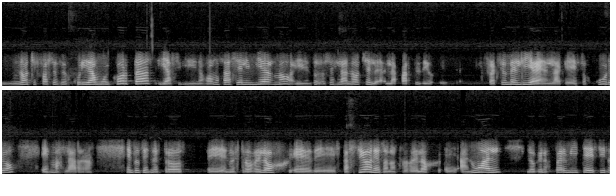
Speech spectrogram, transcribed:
noches, fases de oscuridad muy cortas, y, así, y nos vamos hacia el invierno, y entonces la noche, la, la parte de eh, fracción del día en la que es oscuro, es más larga. Entonces nuestros eh, nuestro reloj eh, de estaciones o nuestro reloj eh, anual lo que nos permite es ir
